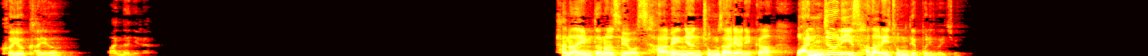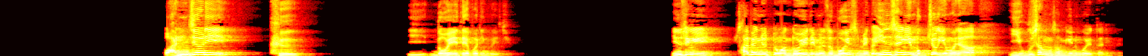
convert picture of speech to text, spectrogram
거역하여 왔느니라. 하나님 떠나서요. 400년 종살이 하니까 완전히 사단의 종돼 버린 거죠. 완전히 그, 이 노예돼 버린 거죠. 인생이 400년 동안 노예되면서 뭐 했습니까? 인생의 목적이 뭐냐? 이 우상 섬기는 거였다니까요.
